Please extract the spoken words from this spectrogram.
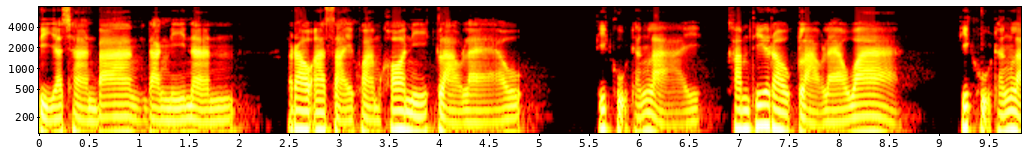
ติยฌานบ้าง ดังนี้นั้น เราอาศัยความข้อนี้กล่าวแล้วพิขุทั้งหลายคำที่เรากล่าวแล้วว่าพิขุทั้งหล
